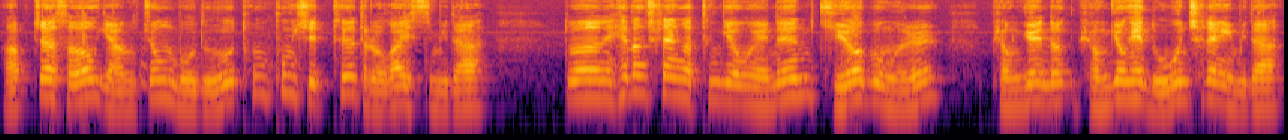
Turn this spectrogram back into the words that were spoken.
앞좌석 양쪽 모두 통풍 시트 들어가 있습니다. 또한 해당 차량 같은 경우에는 기어봉을 변경해, 변경해 놓은 차량입니다.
